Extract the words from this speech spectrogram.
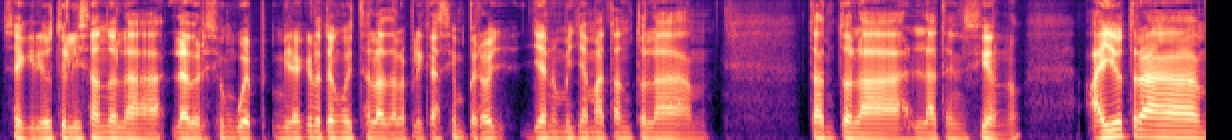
seguiré utilizando la, versión web. Mira que no tengo instalada la aplicación, pero ya no me llama tanto la, tanto la, atención, ¿no? Hay otras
